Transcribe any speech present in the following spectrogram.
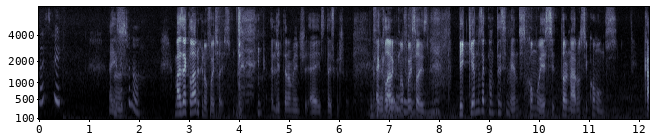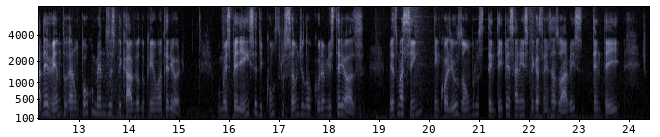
Mas sim, É isso. continua. Mas é claro que não foi só isso. Literalmente, é isso que tá escrito. É claro que não foi só isso. Pequenos acontecimentos como esse tornaram-se comuns. Cada evento era um pouco menos explicável do que o anterior. Uma experiência de construção de loucura misteriosa. Mesmo assim, encolhi os ombros, tentei pensar em explicações razoáveis, tentei. Tipo,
